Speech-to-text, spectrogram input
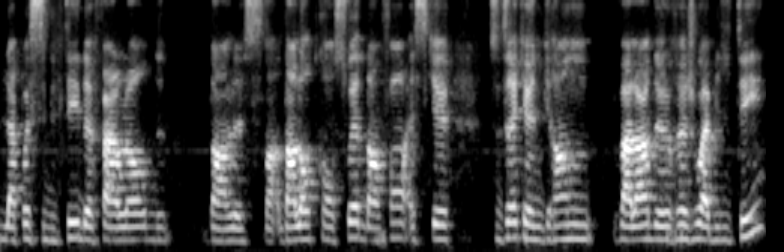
la possibilité de faire l'ordre dans le dans l'ordre qu'on souhaite, dans le fond, est-ce que tu dirais qu'il y a une grande valeur de rejouabilité?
